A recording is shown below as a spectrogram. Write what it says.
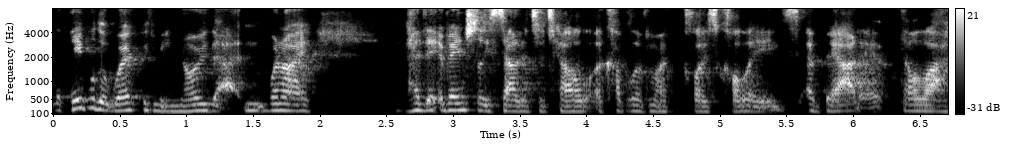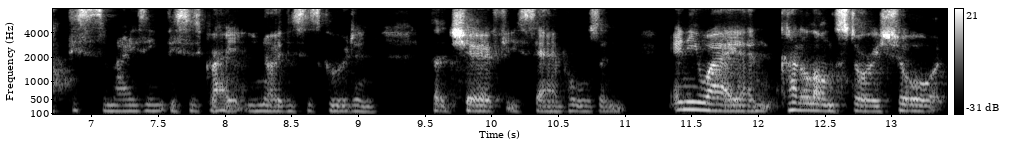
the people that work with me know that. And when I had eventually started to tell a couple of my close colleagues about it. They were like, "This is amazing. This is great. You know, this is good." And they'd share a few samples. And anyway, and cut a long story short,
